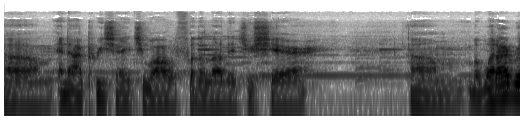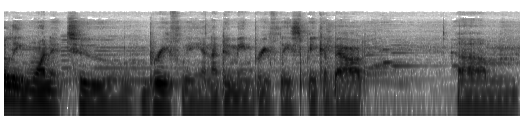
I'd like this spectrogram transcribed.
um, and I appreciate you all for the love that you share. Um, but what I really wanted to briefly, and I do mean briefly, speak about um,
